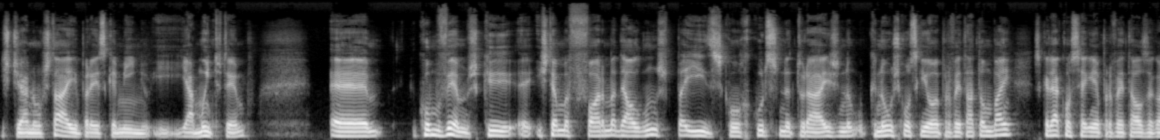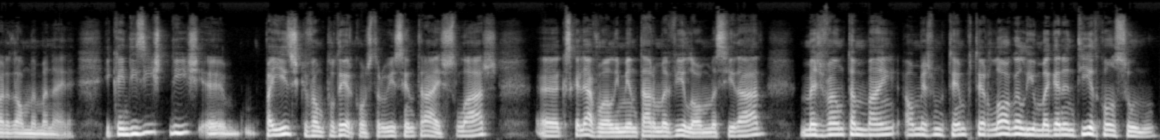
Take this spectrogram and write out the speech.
Isto já não está aí para esse caminho e, e há muito tempo. Uh, como vemos que uh, isto é uma forma de alguns países com recursos naturais não, que não os conseguiam aproveitar tão bem, se calhar conseguem aproveitá-los agora de alguma maneira. E quem diz isto diz uh, países que vão poder construir centrais solares uh, que se calhar vão alimentar uma vila ou uma cidade, mas vão também ao mesmo tempo ter logo ali uma garantia de consumo.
